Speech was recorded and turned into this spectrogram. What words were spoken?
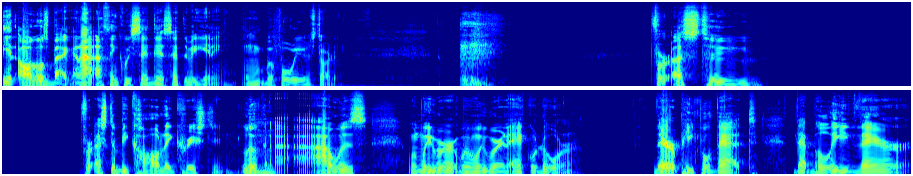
It all goes back, and I, I think we said this at the beginning mm, before we even started. for us to, for us to be called a Christian. Look, I, I was when we were when we were in Ecuador. There are people that that believe they're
